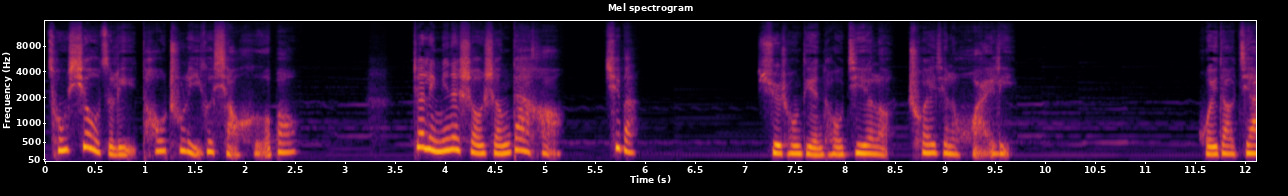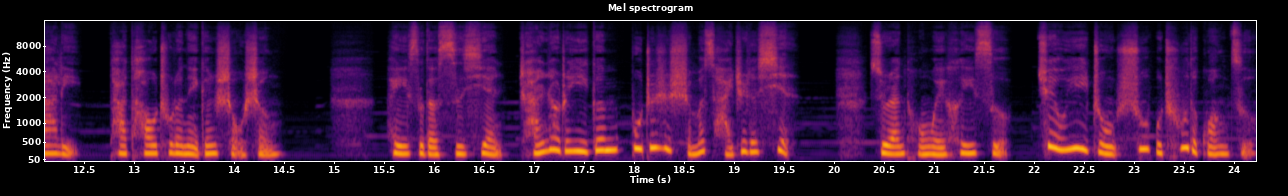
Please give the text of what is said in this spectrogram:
从袖子里掏出了一个小荷包，这里面的手绳带好，去吧。薛冲点头接了。揣进了怀里。回到家里，他掏出了那根手绳，黑色的丝线缠绕着一根不知是什么材质的线，虽然同为黑色，却有一种说不出的光泽。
